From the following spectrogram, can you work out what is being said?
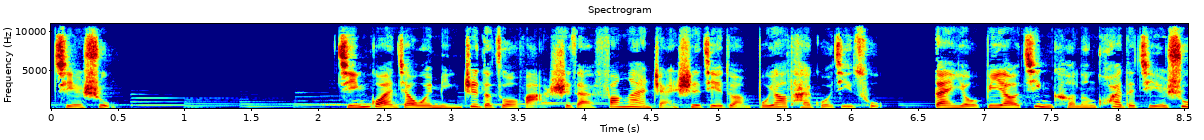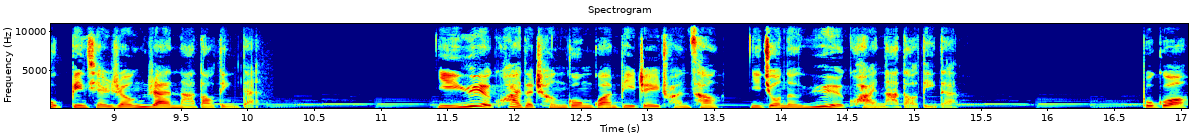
结束。尽管较为明智的做法是在方案展示阶段不要太过急促，但有必要尽可能快的结束，并且仍然拿到订单。你越快的成功关闭这一船舱，你就能越快拿到订单。不过，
